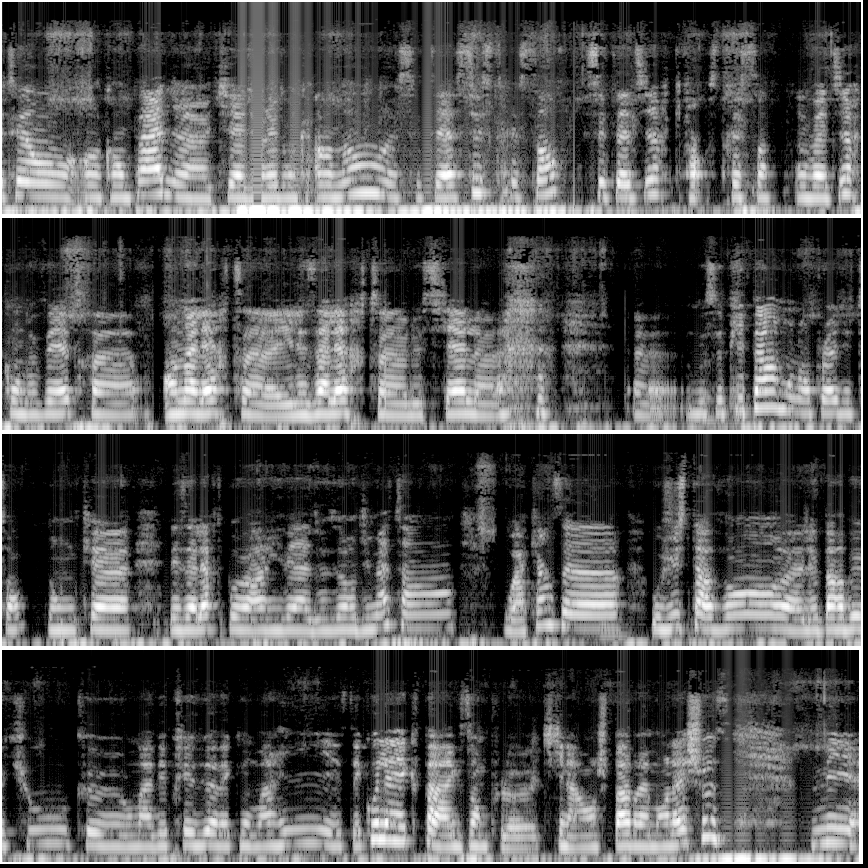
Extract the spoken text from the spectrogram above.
était en, campagne, euh, qui a duré donc un an, euh, c'était assez stressant. C'est-à-dire, enfin stressant. On va dire qu'on devait être euh, en alerte et les alertes, le ciel ne se plie pas à mon emploi du temps. Donc les alertes pouvaient arriver à 2 heures du matin ou à 15 heures ou juste avant le barbecue qu'on avait prévu avec mon mari et ses collègues, par exemple, qui n'arrangent pas vraiment la chose. Mais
